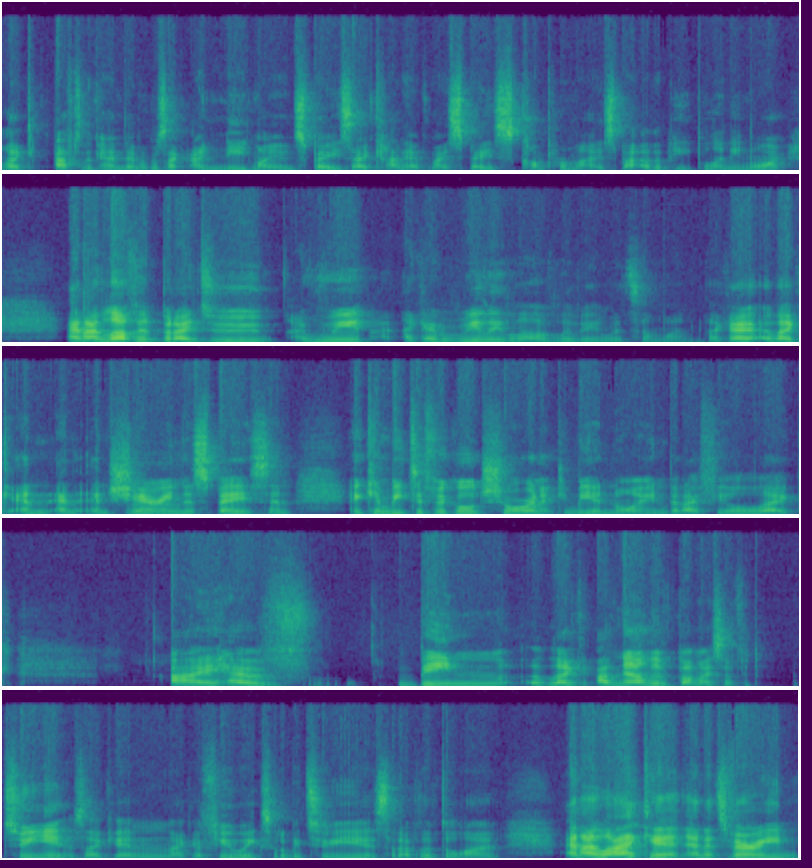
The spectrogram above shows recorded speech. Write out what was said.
like, after the pandemic, was like, I need my own space. I can't have my space compromised by other people anymore. And I love it, but I do, I really, like, I really love living with someone. Like, I like, and, and, and sharing mm. the space. And it can be difficult, sure, and it can be annoying, but I feel like I have been, like, I've now lived by myself for two years like in like a few weeks it'll be two years that i've lived alone. And i like it and it's very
